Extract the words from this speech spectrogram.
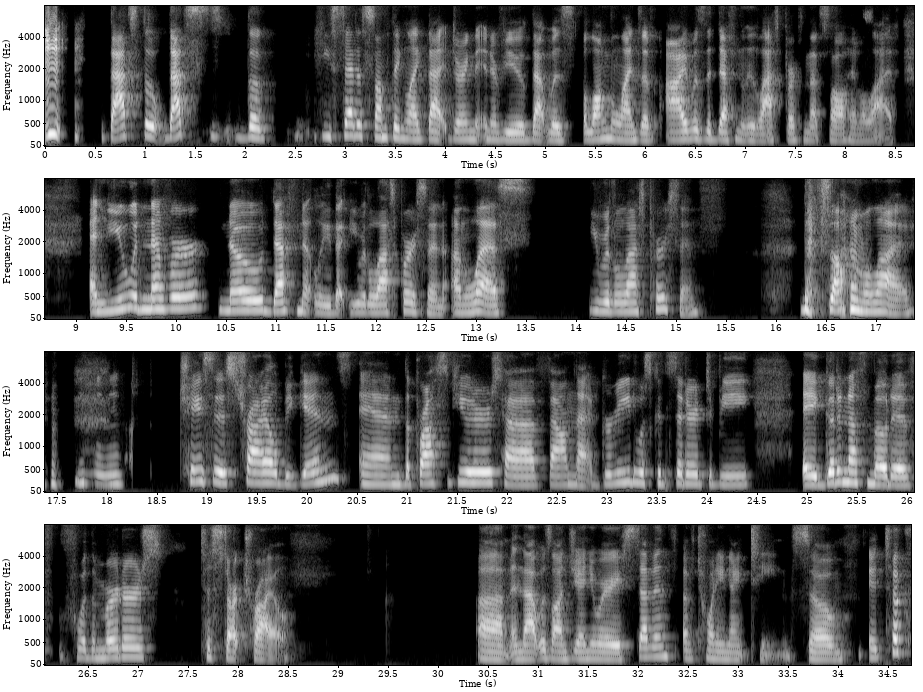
Mm. That's the that's the he said something like that during the interview that was along the lines of I was the definitely last person that saw him alive. And you would never know definitely that you were the last person unless you were the last person that saw him alive. Mhm. Chase's trial begins, and the prosecutors have found that greed was considered to be a good enough motive for the murders to start trial. Um, and that was on January 7th of 2019. So it took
